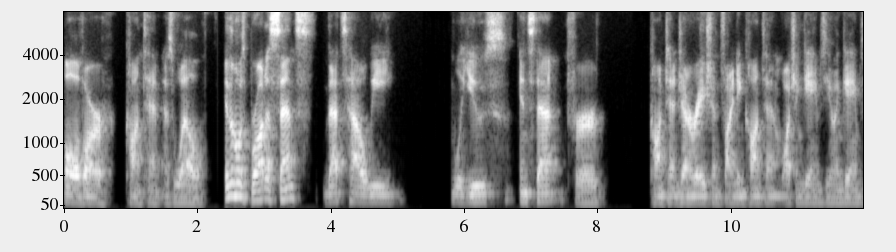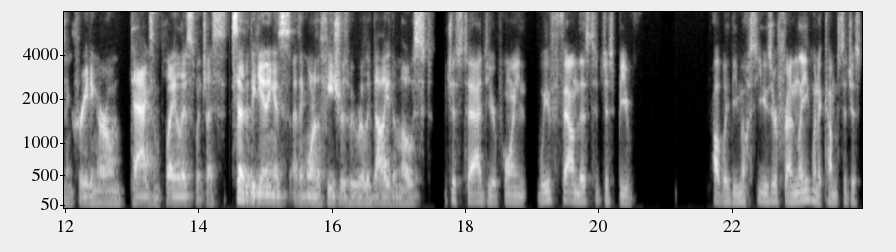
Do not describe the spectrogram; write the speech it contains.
all of our content as well. In the most broadest sense, that's how we will use Instat for content generation, finding content, watching games, viewing games, and creating our own tags and playlists, which I said at the beginning is, I think, one of the features we really value the most. Just to add to your point, we've found this to just be probably the most user friendly when it comes to just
